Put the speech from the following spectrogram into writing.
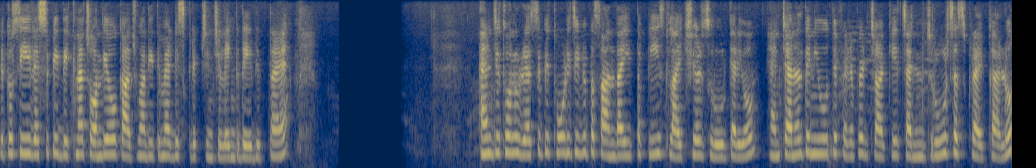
ਤੇ ਤੁਸੀਂ ਰੈਸਿਪੀ ਦੇਖਣਾ ਚਾਹੁੰਦੇ ਹੋ ਕਾਜੂਆਂ ਦੀ, ਤੇ ਮੈਂ ਡਿਸਕ੍ਰਿਪਸ਼ਨ 'ਚ ਲਿੰਕ ਦੇ ਦਿੱਤਾ ਹੈ। ਐਂਡ ਜੇ ਤੁਹਾਨੂੰ ਰੈਸਿਪੀ ਥੋੜੀ ਜਿਹੀ ਵੀ ਪਸੰਦ ਆਈ, ਤਾਂ ਪਲੀਜ਼ ਲਾਈਕ ਸ਼ੇਅਰ ਜ਼ਰੂਰ ਕਰਿਓ। ਐਂਡ ਚੈਨਲ ਤੇ ਨਿਊ ਤੇ ਫਟਾਫਟ ਜਾ ਕੇ ਚੈਨਲ ਜ਼ਰੂਰ ਸਬਸਕ੍ਰਾਈਬ ਕਰ ਲਓ।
